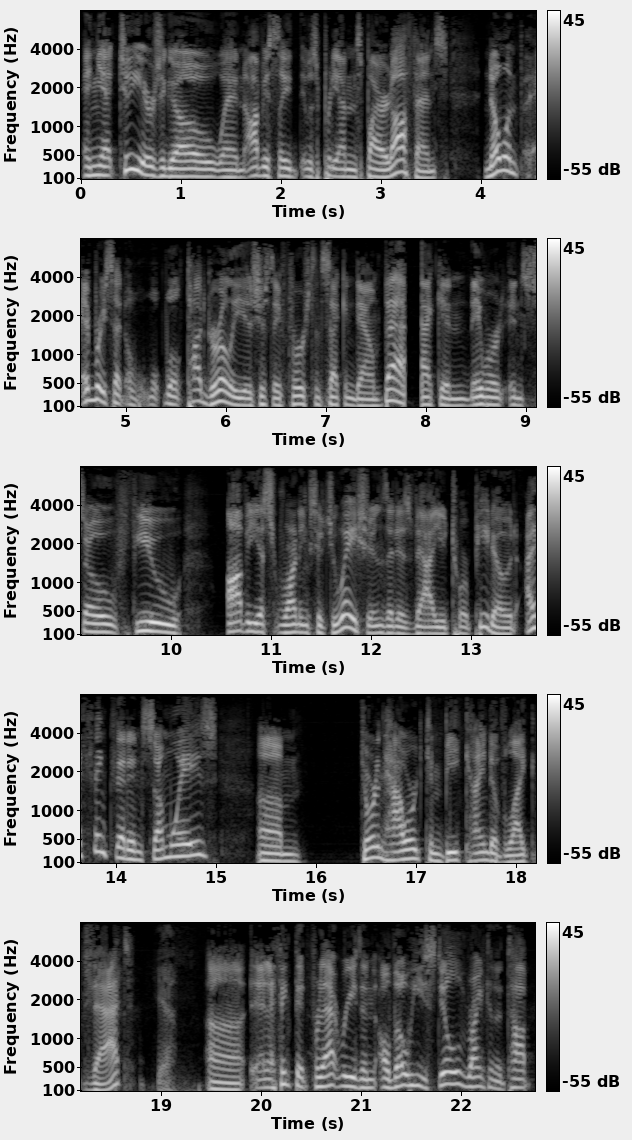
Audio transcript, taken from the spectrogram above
And yet two years ago, when obviously it was a pretty uninspired offense, no one, everybody said, oh, well, Todd Gurley is just a first and second down back, and they were in so few obvious running situations that his value torpedoed. I think that in some ways, um, Jordan Howard can be kind of like that. yeah. Uh, and I think that for that reason, although he's still ranked in the top,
